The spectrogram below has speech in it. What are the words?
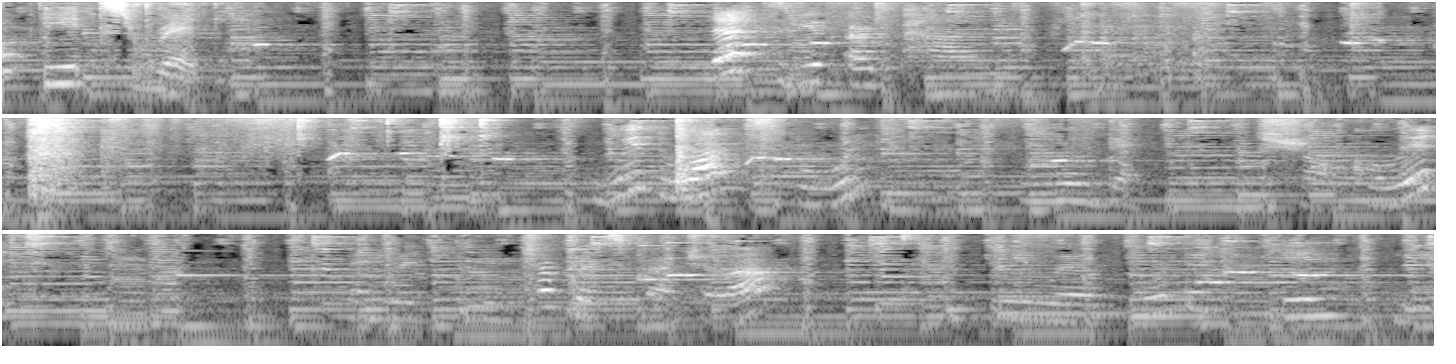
It's ready. Let's get our pan. With one spoon, we will get chocolate. And with the chocolate spatula, we will put it in here.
